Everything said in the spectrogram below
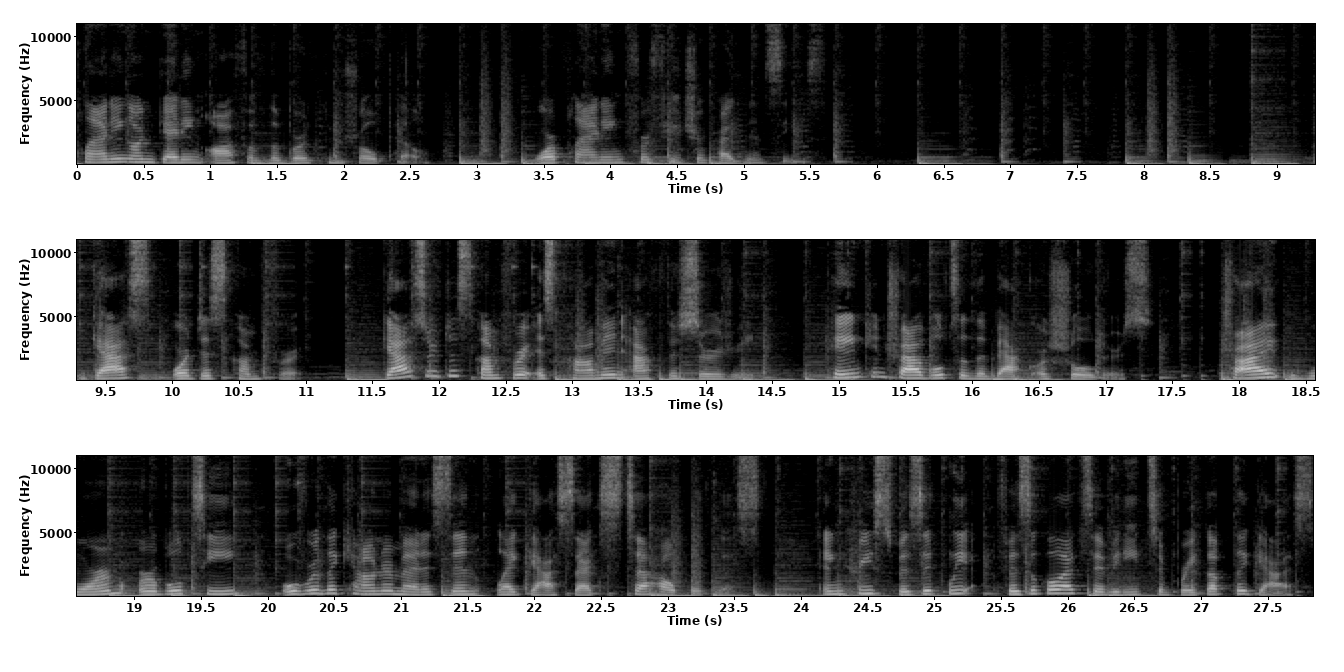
planning on getting off of the birth control pill or planning for future pregnancies. Gas or discomfort. Gas or discomfort is common after surgery. Pain can travel to the back or shoulders. Try warm herbal tea over the counter medicine like Gas-X to help with this. Increase physically, physical activity to break up the gas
